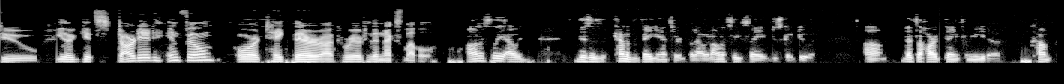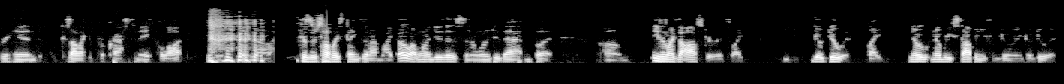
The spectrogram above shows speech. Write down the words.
to either get started in film or take their uh, career to the next level? honestly, I would. This is kind of a vague answer, but I would honestly say just go do it. Um, that's a hard thing for me to comprehend because I like to procrastinate a lot. Because there's always things that I'm like, oh, I want to do this and I want to do that, but um, even like the Oscar, it's like go do it. Like no, nobody's stopping you from doing it. Go do it,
